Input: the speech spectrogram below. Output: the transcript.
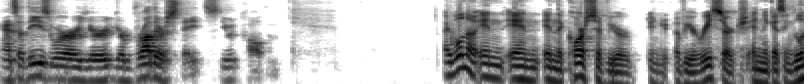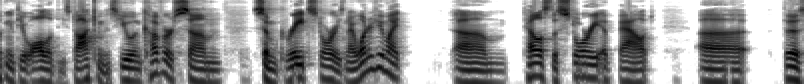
And so these were your your brother states, you would call them. I will know in in in the course of your in, of your research and I guess in looking through all of these documents, you uncover some some great stories, and I wonder if you might um, tell us the story about uh, the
